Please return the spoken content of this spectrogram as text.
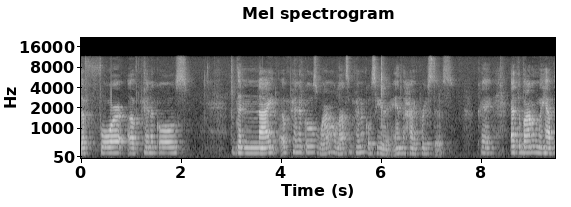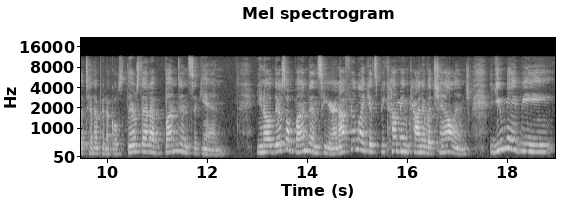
the Four of Pentacles, the Knight of Pentacles. Wow, lots of Pentacles here. And the High Priestess. Okay. At the bottom we have the Ten of Pentacles. There's that abundance again. You know, there's abundance here. And I feel like it's becoming kind of a challenge. You may be...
